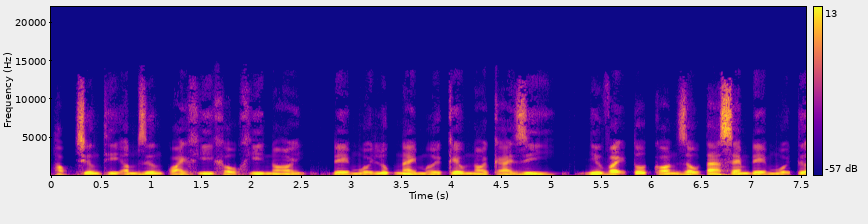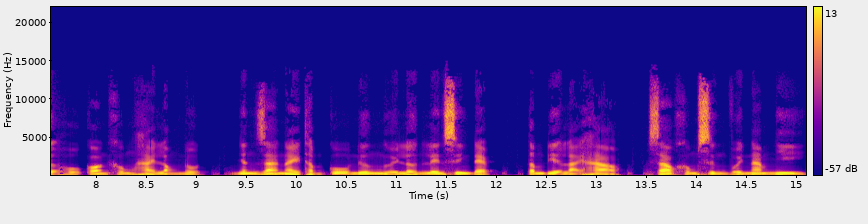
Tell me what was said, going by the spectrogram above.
học trương thị âm dương quái khí khẩu khí nói, để mỗi lúc này mới kêu nói cái gì, như vậy tốt con dâu ta xem để muội tựa hồ còn không hài lòng nột, nhân ra này thẩm cô nương người lớn lên xinh đẹp, tâm địa lại hảo, sao không xứng với nam nhi.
